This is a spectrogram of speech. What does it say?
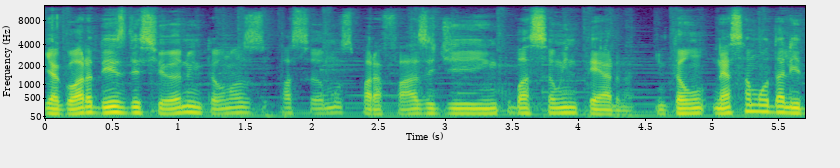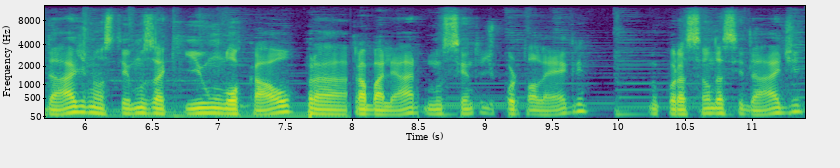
E agora, desde esse ano, então, nós passamos para a fase de incubação interna. Então, nessa modalidade, nós temos aqui um local para trabalhar no centro de Porto Alegre, no coração da cidade,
